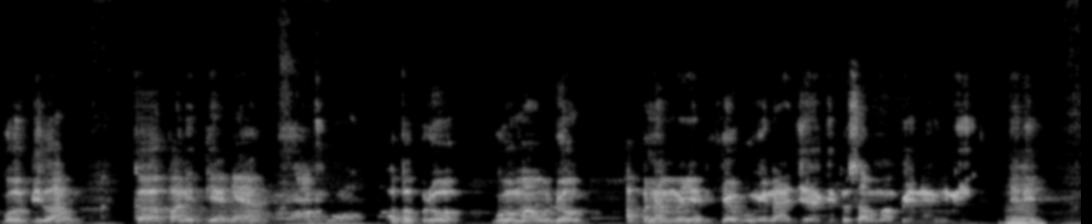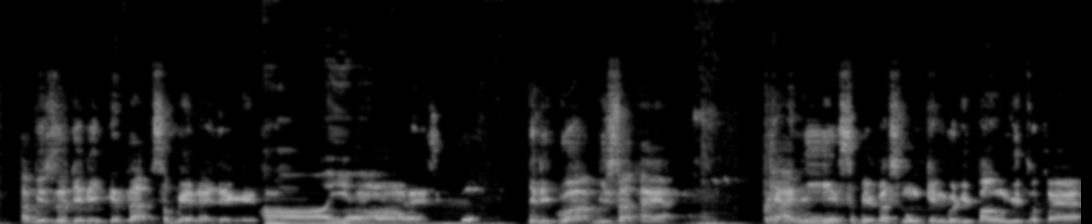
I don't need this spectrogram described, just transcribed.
gue bilang ke panitianya apa bro gue mau dong apa namanya digabungin aja gitu sama band yang ini jadi Hmm. habis itu jadi kita seband aja gitu Oh iya, iya. Nah, dari situ, jadi gue bisa kayak nyanyi sebebas mungkin gue di panggung gitu kayak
